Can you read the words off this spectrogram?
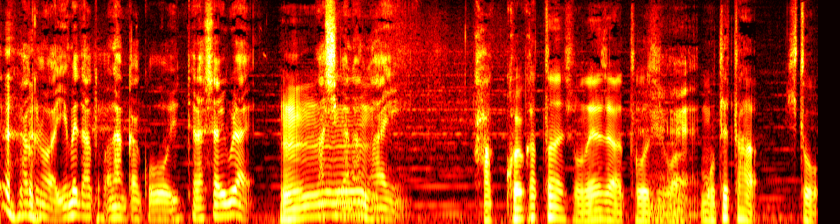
履くのが夢だとかなんかこう言ってらっしゃるぐらい足が長い。かっこよかったんでしょうねじゃあ当時は、ええ。モテた人。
